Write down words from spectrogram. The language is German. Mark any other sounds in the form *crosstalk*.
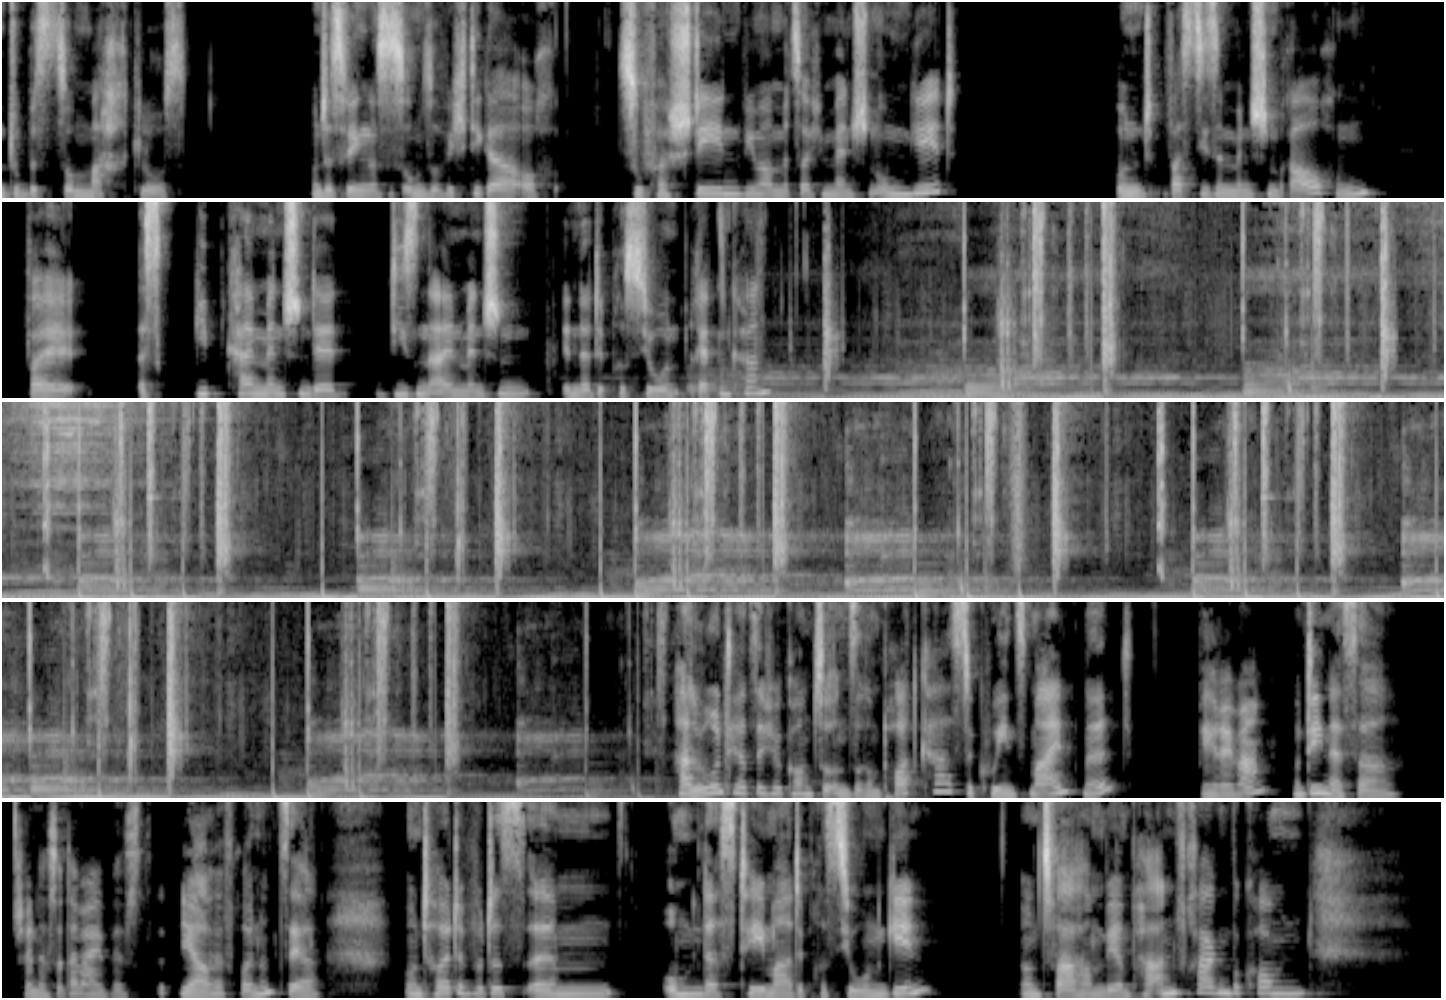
und du bist so machtlos. Und deswegen ist es umso wichtiger, auch zu verstehen, wie man mit solchen Menschen umgeht und was diese Menschen brauchen, weil es gibt keinen Menschen, der diesen einen Menschen in der Depression retten kann. Hallo und herzlich willkommen zu unserem Podcast The Queen's Mind mit Berivan und Dinessa. Schön, dass du dabei bist. Ja, wir freuen uns sehr. Und heute wird es ähm, um das Thema Depressionen gehen. Und zwar haben wir ein paar Anfragen bekommen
